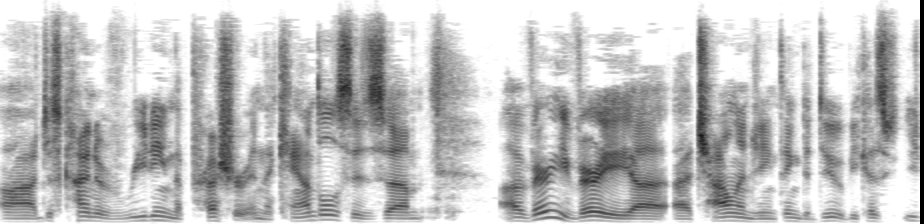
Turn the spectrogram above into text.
uh, just kind of reading the pressure in the candles is um, a very, very uh, challenging thing to do because you,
